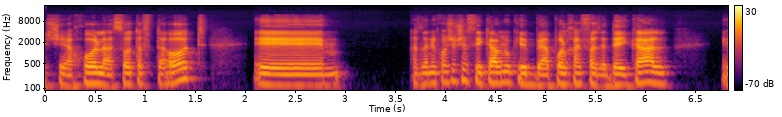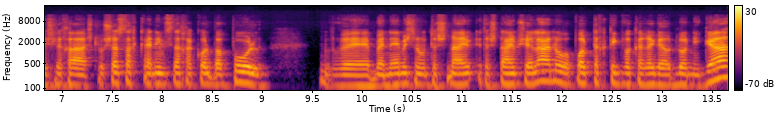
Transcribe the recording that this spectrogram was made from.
שיכול לעשות הפתעות. אז אני חושב שסיכמנו כי בהפועל חיפה זה די קל, יש לך שלושה שחקנים סך הכל בפול, וביניהם יש לנו את השניים, את השתיים שלנו, הפועל פתח תקווה כרגע עוד לא ניגע.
